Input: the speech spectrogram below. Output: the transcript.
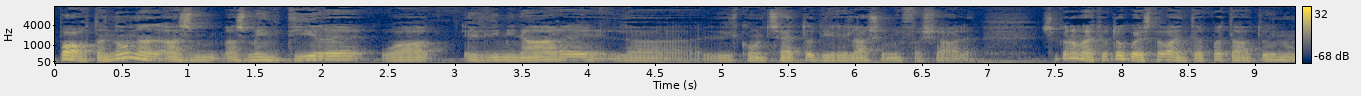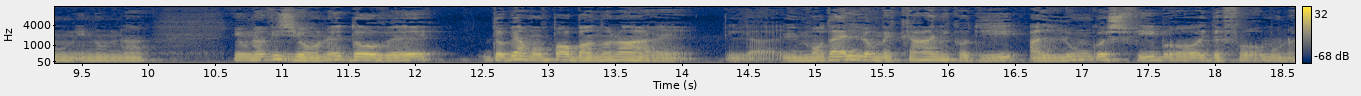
porta non a, a, smentire o a eliminare la, il concetto di rilascio miofasciale. Secondo me tutto questo va interpretato in, un, in, un, in una visione dove dobbiamo un po' abbandonare il, il, modello meccanico di allungo e sfibro e deformo una,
